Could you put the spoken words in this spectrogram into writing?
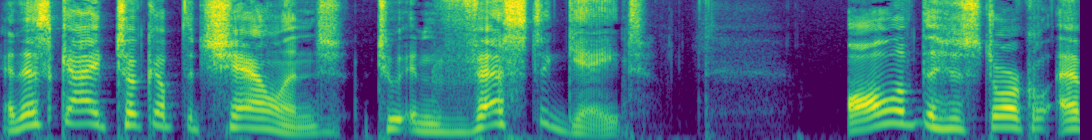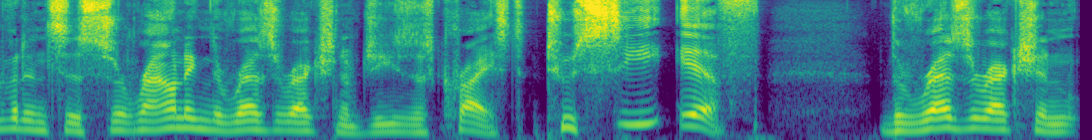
And this guy took up the challenge to investigate all of the historical evidences surrounding the resurrection of Jesus Christ to see if the resurrection,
